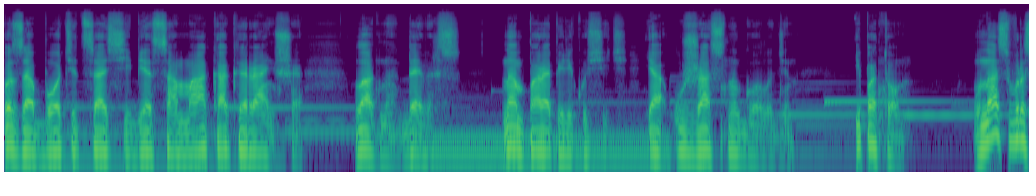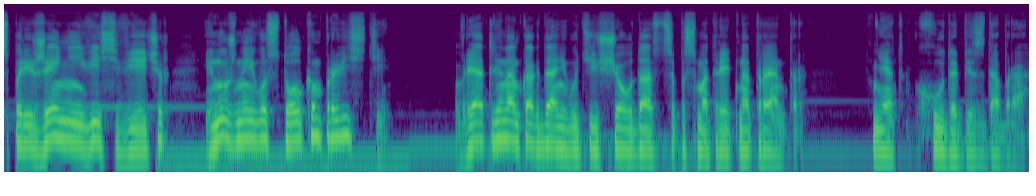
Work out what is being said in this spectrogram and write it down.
позаботится о себе сама, как и раньше. Ладно, Деверс, нам пора перекусить. Я ужасно голоден. И потом, у нас в распоряжении весь вечер, и нужно его с толком провести. Вряд ли нам когда-нибудь еще удастся посмотреть на Трентер. Нет, худо без добра.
